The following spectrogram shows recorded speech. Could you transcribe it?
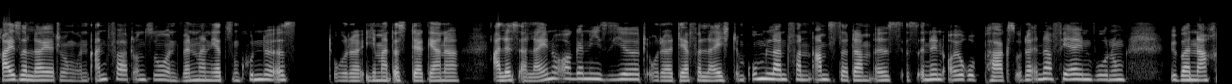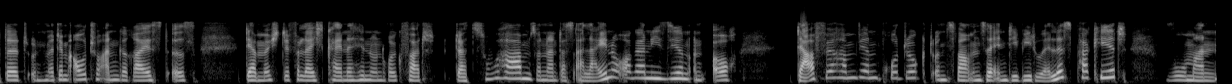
Reiseleitung und Anfahrt und so. Und wenn man jetzt ein Kunde ist, oder jemand ist, der gerne alles alleine organisiert oder der vielleicht im Umland von Amsterdam ist, ist in den Europarks oder in der Ferienwohnung übernachtet und mit dem Auto angereist ist, der möchte vielleicht keine Hin- und Rückfahrt dazu haben, sondern das alleine organisieren. Und auch Dafür haben wir ein Produkt und zwar unser individuelles Paket, wo man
